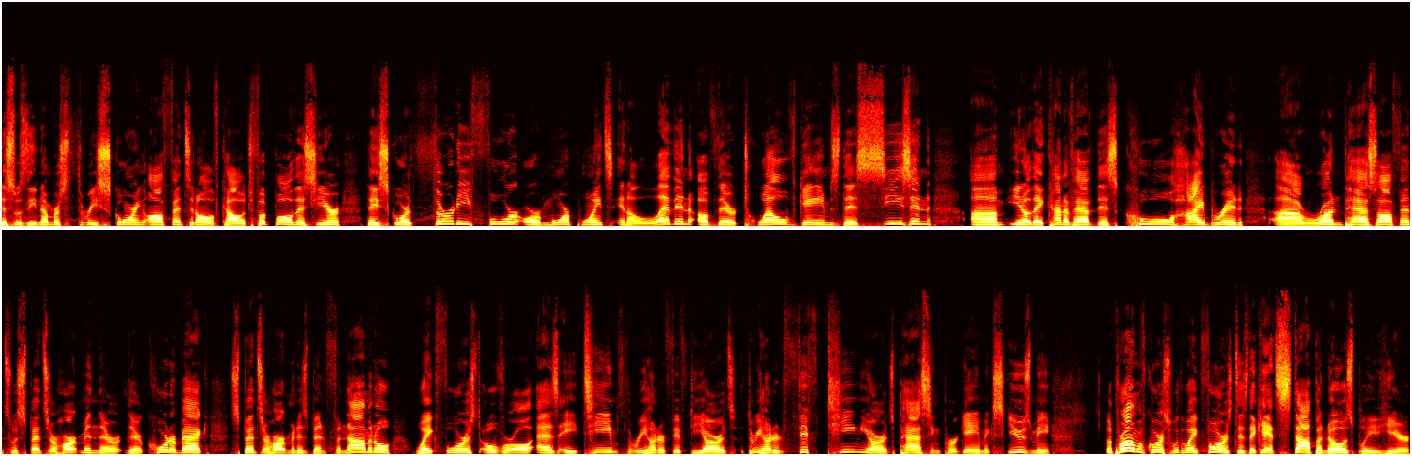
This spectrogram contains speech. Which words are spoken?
This was the number three scoring offense in all of college football this year. They scored 34 or more points in 11 of their 12 games this season. Um, you know, they kind of have this cool hybrid uh, run pass offense with Spencer Hartman, their, their quarterback. Spencer Hartman has been phenomenal. Wake Forest overall as a team, 350 yards, 315 yards passing per game, excuse me. The problem, of course, with Wake Forest is they can't stop a nosebleed here.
